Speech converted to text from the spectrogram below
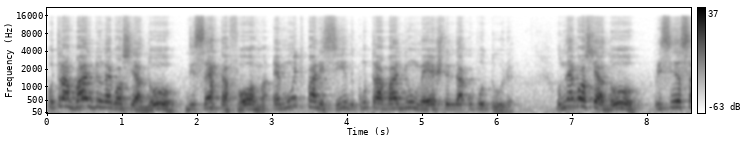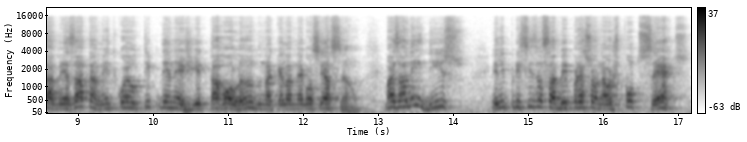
O trabalho do negociador, de certa forma, é muito parecido com o trabalho de um mestre da acupuntura. O negociador precisa saber exatamente qual é o tipo de energia que está rolando naquela negociação. Mas, além disso, ele precisa saber pressionar os pontos certos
